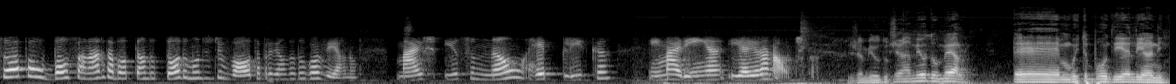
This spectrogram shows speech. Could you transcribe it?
sopa, o Bolsonaro está botando todo mundo de volta para dentro do governo. Mas isso não replica em Marinha e Aeronáutica. Jamildo. Jamildo Melo. É, muito bom dia, Eliane.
